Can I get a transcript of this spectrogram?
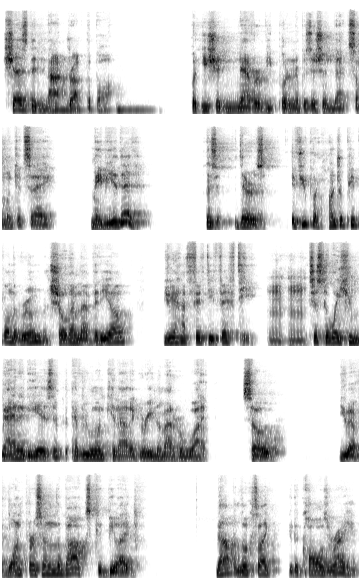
Chez did not drop the ball, but he should never be put in a position that someone could say, maybe you did. Because there's, if you put 100 people in the room and show them that video, you're going to have 50 50. Mm-hmm. Just the way humanity is. Everyone cannot agree no matter what. So you have one person in the box could be like, no, it looks like the call's right.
